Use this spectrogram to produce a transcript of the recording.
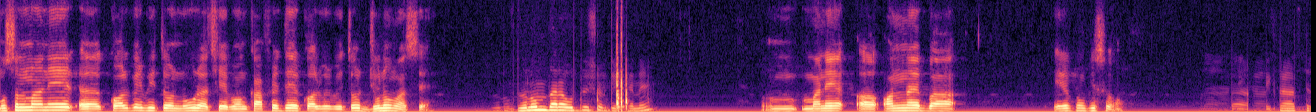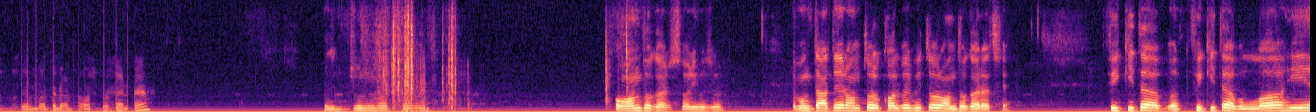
মুসলমানের আহ, কলবের ভিতর নূর আছে এবং কাফেরদের কলবের ভিতর জুলুম আছে জুলুম দ্বারা উদ্দেশ্য কি এখানে উম, মানে আহ, অন্যায় বা এরকম কিছু লেখা আছে জন্মতের অর্থ অন্ধকার না জুলমাতুন ও অন্ধকার সরি হুজুর। এবং তাদের অন্তর কলবের ভিতর অন্ধকার আছে। ফি কিতাব কিতাবুল্লাহি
